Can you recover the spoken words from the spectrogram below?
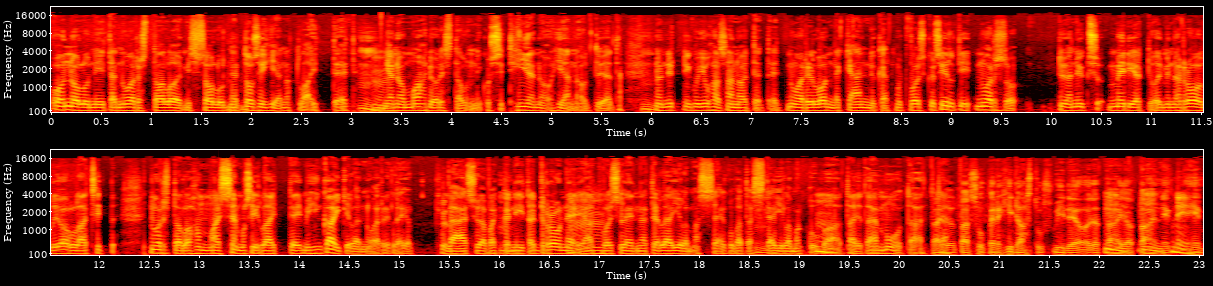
on ollut niitä nuorisotaloja, missä on ollut ne tosi hienot laitteet. Mm. Ja ne on mahdollistanut niin kuin sit hienoa, hienoa työtä. Mm. No nyt niin kuin Juha sanoi, että, että nuorilla on ne kännykät, mutta voisiko silti nuoriso työn yksi mediatoiminnan rooli olla, että sitten nuorisotalo hommaisi semmoisia laitteita, mihin kaikilla nuorilla ei ole Kyllä. pääsyä, vaikka mm. niitä droneja, mm. että voisi lennätellä ilmassa ja kuvata mm. sitä ilmakuvaa mm. tai jotain muuta. Että... Tai jotain superhidastusvideoita tai mm. jotain, mm. niin, niin. mihin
